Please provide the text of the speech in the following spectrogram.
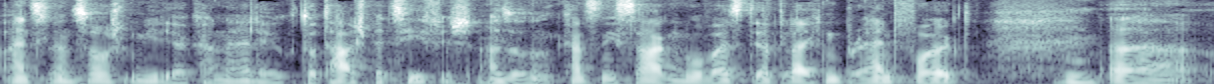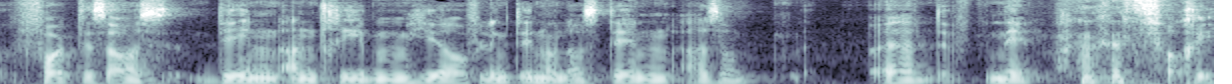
einzelnen Social Media Kanäle total spezifisch. Also du kannst nicht sagen, nur weil es der gleichen Brand folgt, mhm. äh, folgt es aus den Antrieben hier auf LinkedIn und aus den, also äh, nee, sorry.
